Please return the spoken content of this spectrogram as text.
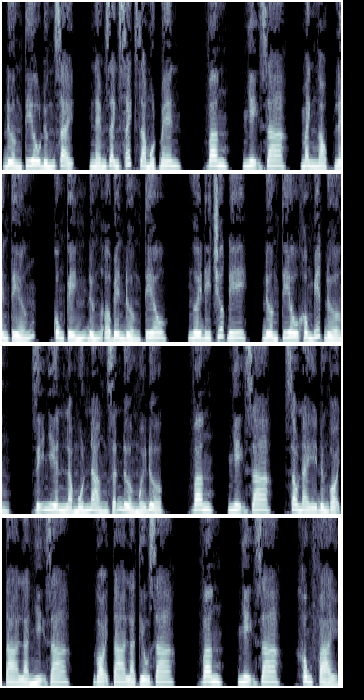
Đường tiêu đứng dậy, ném danh sách ra một bên. Vâng, nhị ra, Manh Ngọc lên tiếng, cung kính đứng ở bên đường tiêu. Ngươi đi trước đi, đường tiêu không biết đường, dĩ nhiên là muốn nàng dẫn đường mới được. Vâng, nhị ra, sau này đừng gọi ta là nhị ra, gọi ta là thiếu gia. Vâng, nhị ra, không phải,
